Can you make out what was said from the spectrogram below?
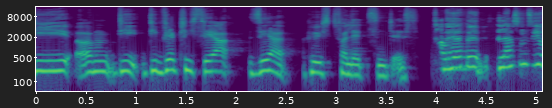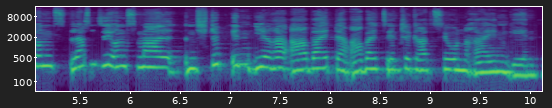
die, ähm, die, die wirklich sehr, sehr höchst verletzend ist. Frau Herbel, lassen Sie uns, lassen Sie uns mal ein Stück in Ihre Arbeit der Arbeitsintegration reingehen.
